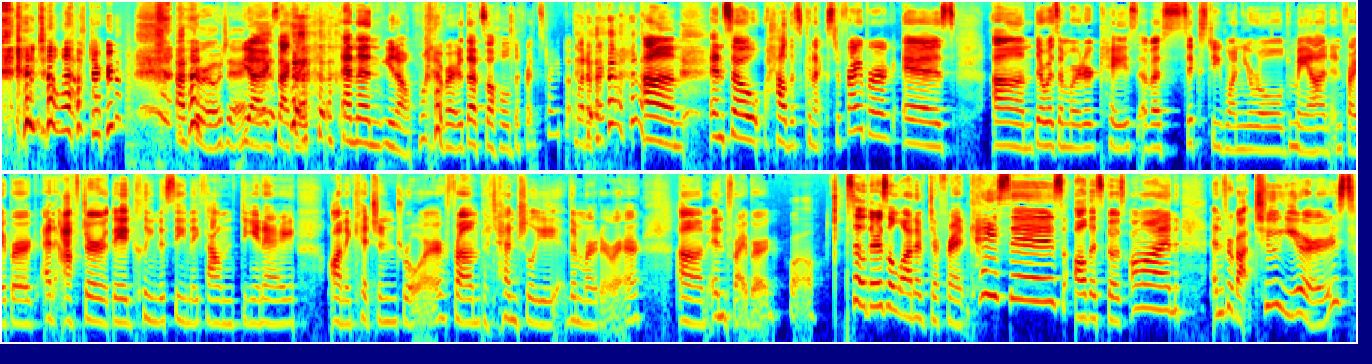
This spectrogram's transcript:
until after after OJ. yeah, exactly. And then you know whatever. That's a whole different story, but whatever. Um, and so how this connects to Freiburg is um, there was a murder case of a 61 year old man in Freiburg, and after they had cleaned the scene, they found DNA on a kitchen drawer from potentially the murderer um, in Freiburg. Wow. So there's a lot of different cases. All this goes on. And for about two years,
